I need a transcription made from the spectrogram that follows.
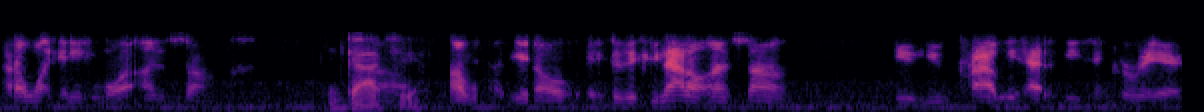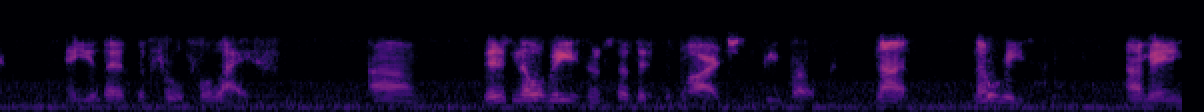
I don't want any more unsung. Got Um. I, you know, because if you're not on unsung, you you probably had a decent career and you lived a fruitful life. Um, there's no reason for this barge to be broke. None. No reason. I mean,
